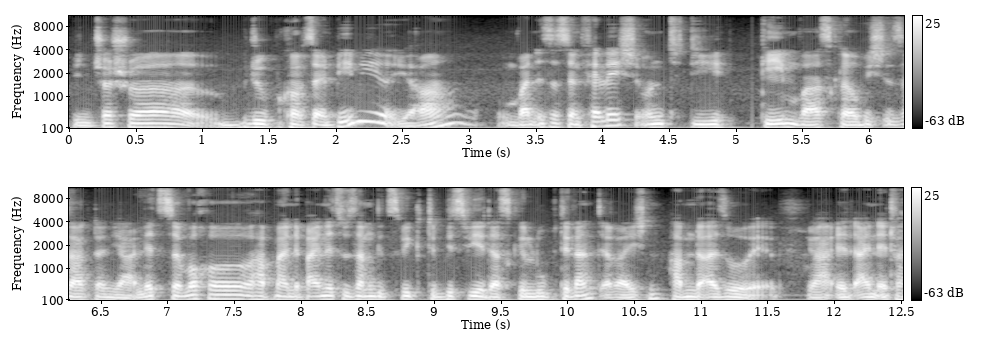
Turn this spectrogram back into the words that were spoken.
bin Joshua. Du bekommst ein Baby? Ja. Und wann ist es denn fällig? Und die Game war es, glaube ich, sagt dann, ja, letzte Woche habe meine Beine zusammengezwickt, bis wir das gelobte Land erreichen. Haben da also, ja, ein etwa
